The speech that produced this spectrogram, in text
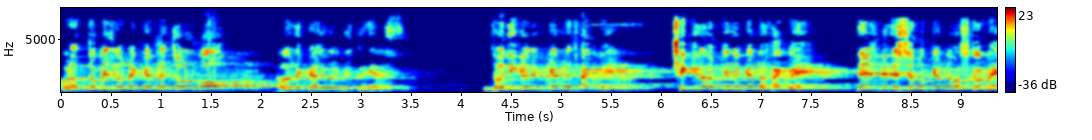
আমরা চব্বিশ ঘণ্টা কেমনে চলবো? আমাদের কালিমার ভিতরে আসছে ধনী গরিব কেমনে থাকবে? শিক্ষিত কেমনে কেমনে থাকবে দেশ বিদেশের লোক কেমনে বাস করবে?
